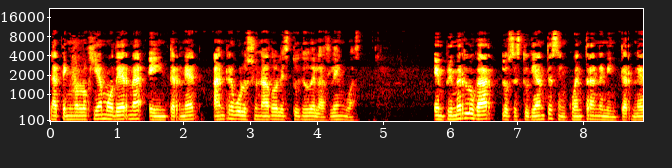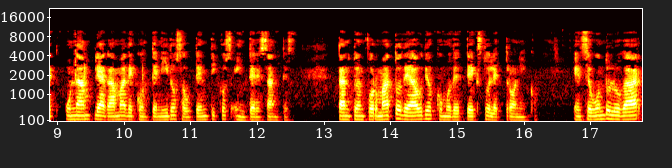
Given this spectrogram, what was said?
La tecnología moderna e Internet han revolucionado el estudio de las lenguas. En primer lugar, los estudiantes encuentran en Internet una amplia gama de contenidos auténticos e interesantes, tanto en formato de audio como de texto electrónico. En segundo lugar,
